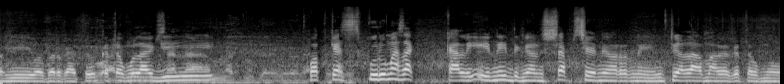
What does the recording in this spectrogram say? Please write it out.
Warahmatullahi wabarakatuh. Ketemu lagi podcast Buru Masak kali ini dengan chef senior nih. Udah lama gak ketemu.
